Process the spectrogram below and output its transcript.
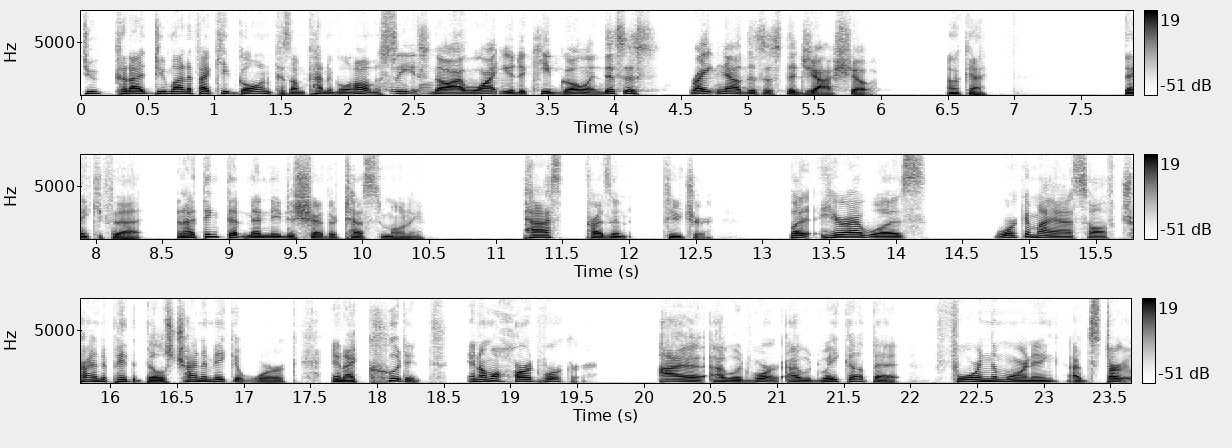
do, could I do mind if I keep going? Because I'm kind of going oh, on a please. No, I want you to keep going. This is right now, this is the Josh show. Okay. Thank you for that. And I think that men need to share their testimony past, present, future. But here I was working my ass off, trying to pay the bills, trying to make it work, and I couldn't. And I'm a hard worker. I I would work. I would wake up at four in the morning. I'd start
